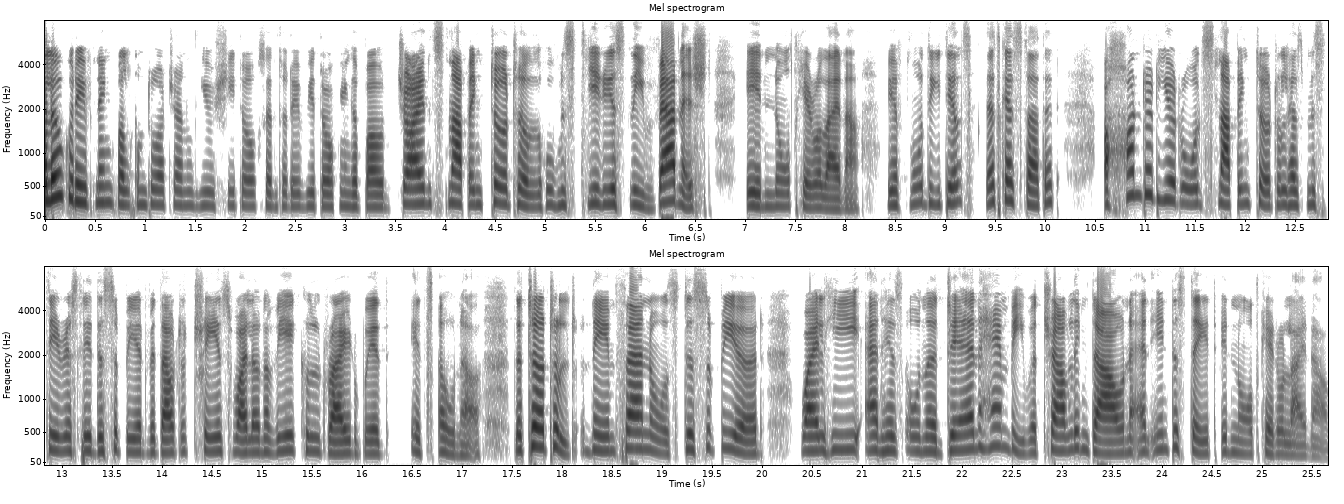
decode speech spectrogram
Hello, good evening. Welcome to our channel Yushi Talks, and today we're talking about giant snapping turtle who mysteriously vanished in North Carolina. We have more details. Let's get started. A hundred-year-old snapping turtle has mysteriously disappeared without a trace while on a vehicle ride with its owner. The turtle, named Thanos, disappeared while he and his owner Dan Hemby were traveling down an interstate in North Carolina.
